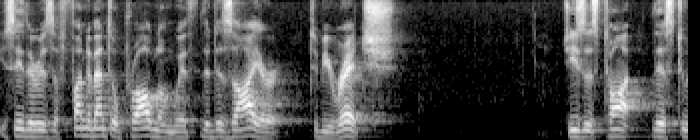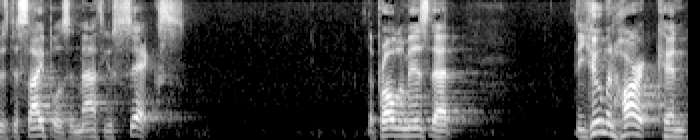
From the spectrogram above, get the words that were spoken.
You see, there is a fundamental problem with the desire to be rich. Jesus taught this to his disciples in Matthew 6. The problem is that the human heart can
